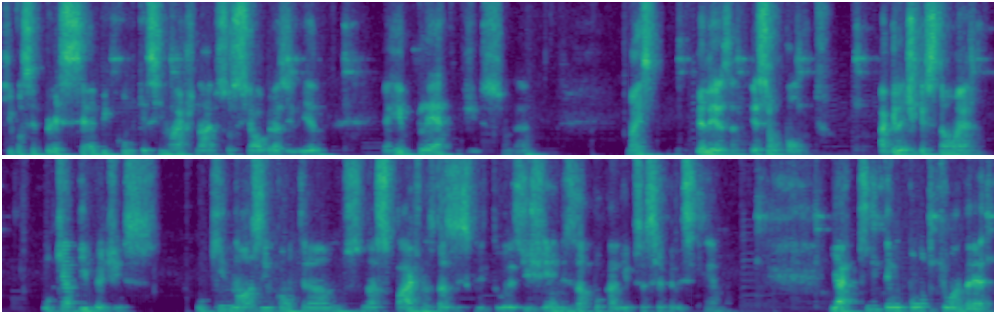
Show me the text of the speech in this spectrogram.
que você percebe como que esse imaginário social brasileiro é repleto disso, né? Mas beleza, esse é um ponto. A grande questão é o que a Bíblia diz. O que nós encontramos nas páginas das Escrituras de Gênesis e Apocalipse acerca desse tema. E aqui tem um ponto que o André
